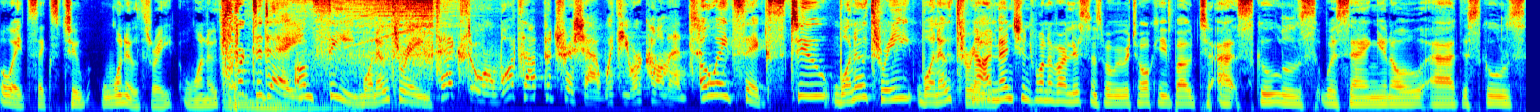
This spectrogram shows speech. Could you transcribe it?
0862 103 103. Cork today on C103. Text or WhatsApp Patricia with your comment. 0862 103 103. Now, I mentioned one of our listeners when we were talking about uh, schools was saying, you know, uh, the schools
